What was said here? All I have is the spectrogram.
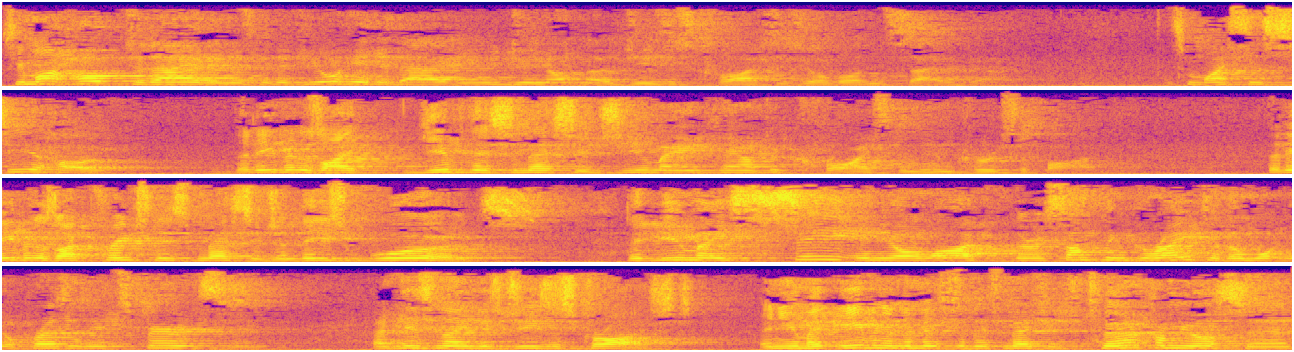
See, my hope today then is that if you're here today and you do not know Jesus Christ as your Lord and Saviour, it's my sincere hope that even as I give this message, you may encounter Christ in Him crucified. That even as I preach this message and these words, that you may see in your life that there is something greater than what you're presently experiencing. And His name is Jesus Christ. And you may, even in the midst of this message, turn from your sin,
